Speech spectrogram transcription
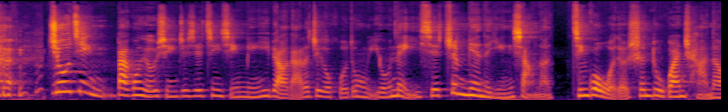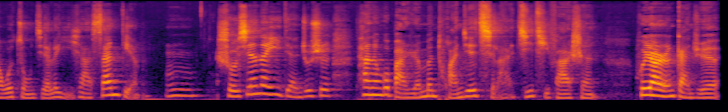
究竟罢工、游行这些进行民意表达的这个活动有哪一些正面的影响呢？经过我的深度观察呢，我总结了以下三点。嗯，首先呢，一点就是它能够把人们团结起来，集体发声，会让人感觉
